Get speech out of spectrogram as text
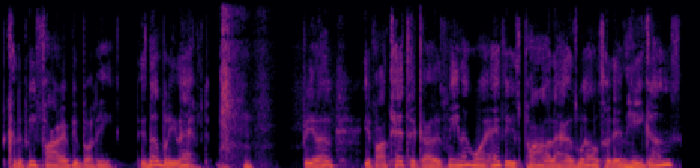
Because if we fire everybody, there's nobody left. but you know, if Arteta goes, well, you know what, Edu's part of that as well. So then he goes.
